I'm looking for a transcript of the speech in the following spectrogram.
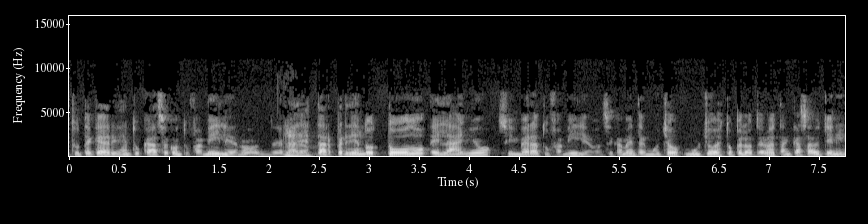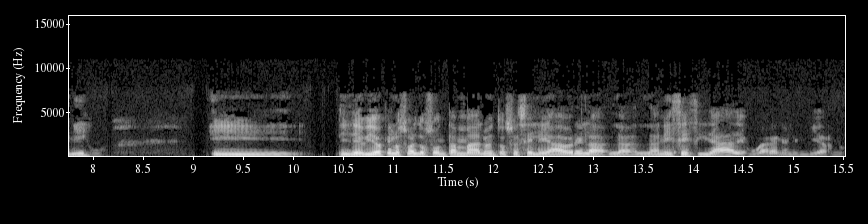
tú te quedarías en tu casa con tu familia, ¿no? De Estar perdiendo todo el año sin ver a tu familia, básicamente. Muchos muchos de estos peloteros están casados y tienen hijos. Y, debido a que los sueldos son tan malos, entonces se le abre la, necesidad de jugar en el invierno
